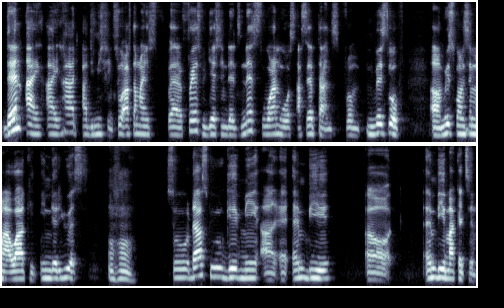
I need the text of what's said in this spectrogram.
Then I I had admission. So after my uh, first rejection, the next one was acceptance from University of um, Wisconsin Milwaukee in the US. Mm-hmm. So that school gave me an MBA, uh, MBA marketing.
